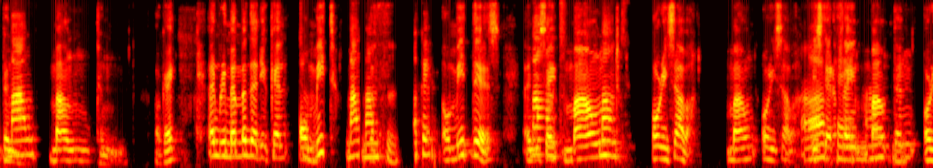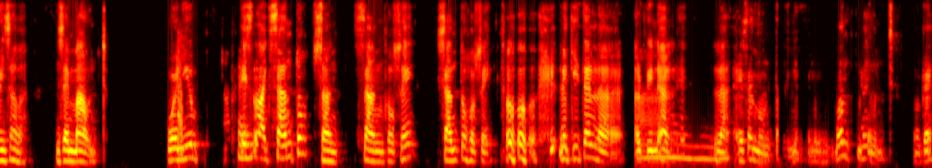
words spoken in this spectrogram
Dun, mount, mountain. Okay. And remember that you can omit mount, mountain. Okay, omit this and you say Mount, Mount, mount. Orizaba. Mount Orizaba. Instead of Okay, saying mountain. mountain Orizaba, you say mount. When you Okay. it's like Santo, San, San José, Santo José. Le quitan la al final eh, la Ah, esa montaña. Mount. Okay.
